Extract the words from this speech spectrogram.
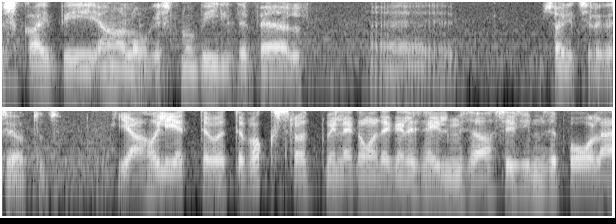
Skype'i analoogist mobiilide peal Äh, sa olid sellega seotud? jaa, oli ettevõte Foxtrot, millega ma tegelesin eelmise aasta esimese poole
